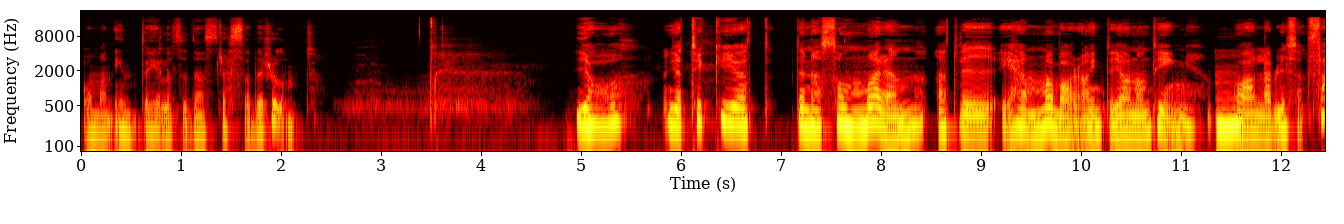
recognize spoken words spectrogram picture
om man inte hela tiden stressade runt? Ja, jag tycker ju att den här sommaren, att vi är hemma bara och inte gör någonting. Och alla blir så va?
